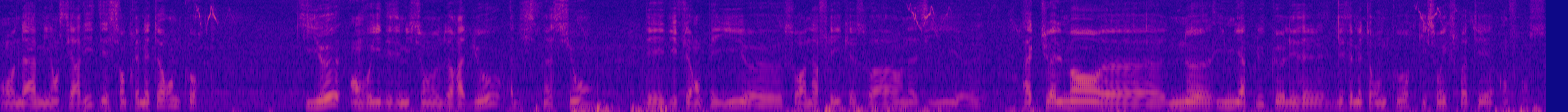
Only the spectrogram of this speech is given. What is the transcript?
on a mis en service des centres émetteurs ondes courtes, qui eux envoyaient des émissions de radio à destination des différents pays, euh, soit en Afrique, soit en Asie. Euh. Actuellement, euh, il n'y a plus que les, émetteurs ondes courtes qui sont exploités en France.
